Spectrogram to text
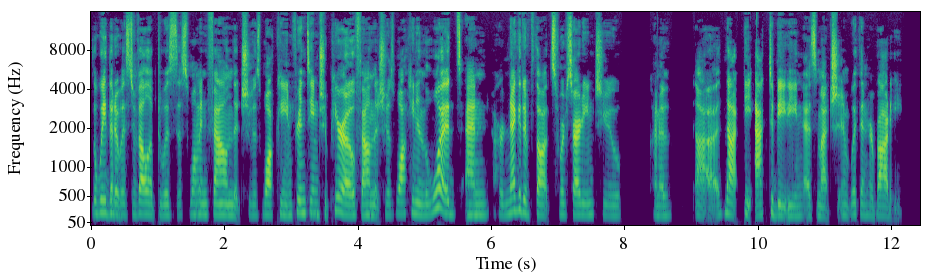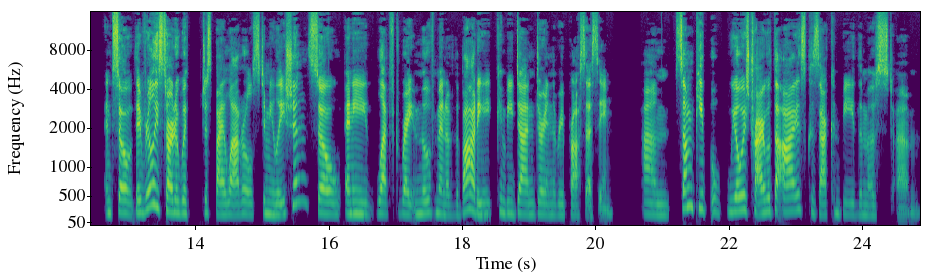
the way that it was developed was this woman found that she was walking, Francine Shapiro found that she was walking in the woods and her negative thoughts were starting to kind of uh, not be activating as much in, within her body. And so they really started with just bilateral stimulation. So any left right movement of the body can be done during the reprocessing. Um, some people, we always try with the eyes because that can be the most um,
